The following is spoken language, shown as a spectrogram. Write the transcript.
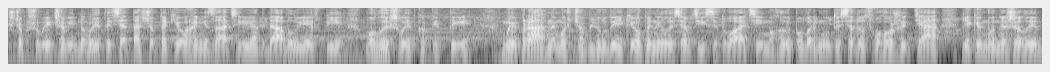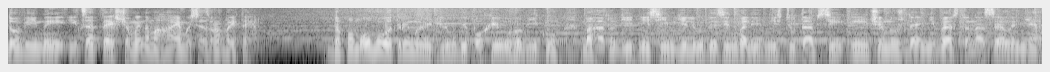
щоб швидше відновитися та щоб такі організації, як WFP, могли швидко піти. Ми прагнемо, щоб люди, які опинилися в цій ситуації, могли повернутися до свого життя, яким вони жили до війни, і це те, що ми намагаємося зробити. Допомогу отримають люди похилого віку, багатодітні сім'ї, люди з інвалідністю та всі інші нужденні верстви населення,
